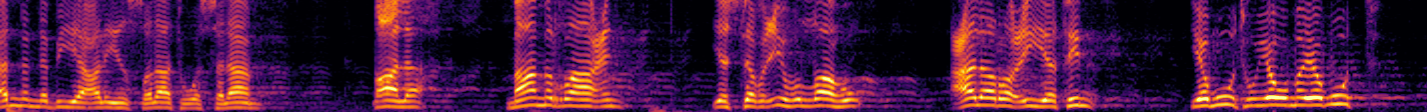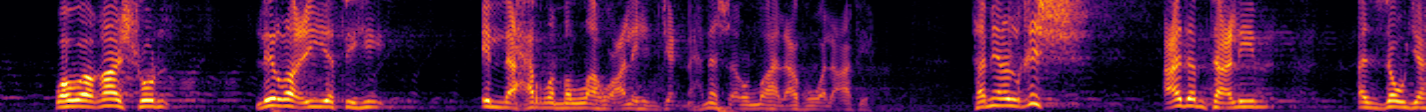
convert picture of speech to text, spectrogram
أن النبي عليه الصلاة والسلام قال ما من راع يسترعيه الله على رعية يموت يوم يموت وهو غاش لرعيته إلا حرم الله عليه الجنة. نسأل الله العفو والعافية. فمن الغش عدم تعليم الزوجة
